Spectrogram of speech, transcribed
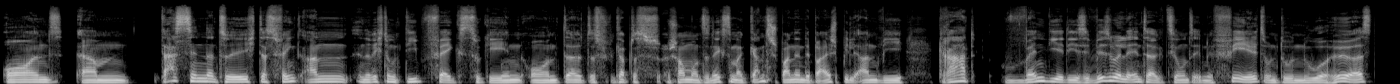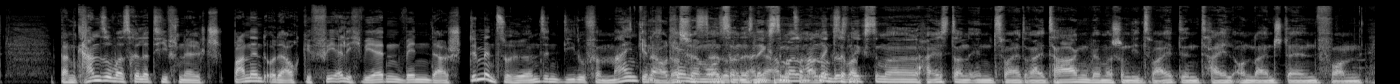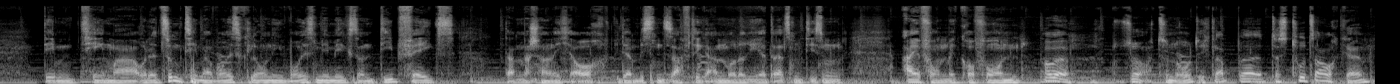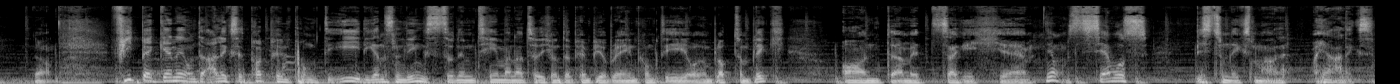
Und ähm, das sind natürlich, das fängt an, in Richtung Deepfakes zu gehen. Und äh, das, ich glaube, das schauen wir uns das nächste Mal ganz spannende Beispiele an, wie gerade wenn dir diese visuelle Interaktionsebene fehlt und du nur hörst, dann kann sowas relativ schnell spannend oder auch gefährlich werden, wenn da Stimmen zu hören sind, die du vermeintlich Genau, das kennst. hören wir uns Also dann das nächste Mal an. Und das nächste Mal heißt dann in zwei, drei Tagen, wenn wir schon die zweiten Teil online stellen von dem Thema oder zum Thema Voice Cloning, Voice Mimics und Deepfakes, dann wahrscheinlich auch wieder ein bisschen saftiger anmoderiert als mit diesem iPhone-Mikrofon. Aber so, zur Not, ich glaube, das tut's auch, gell? Ja. Feedback gerne unter alex.podpimp.de. Die ganzen Links zu dem Thema natürlich unter pimpyourbrain.de, eurem Blog zum Blick. Und damit sage ich, äh, ja, Servus, bis zum nächsten Mal. Euer Alex.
